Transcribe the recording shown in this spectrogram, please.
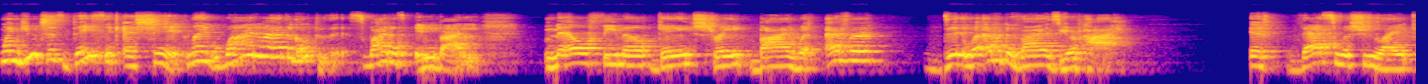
when you just basic as shit. Like, why do I have to go through this? Why does anybody, male, female, gay, straight, bi, whatever, di- whatever divides your pie, if that's what you like,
